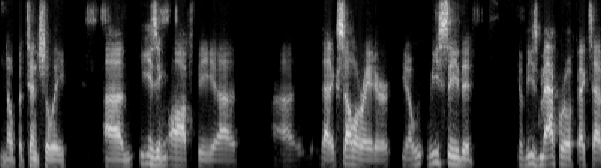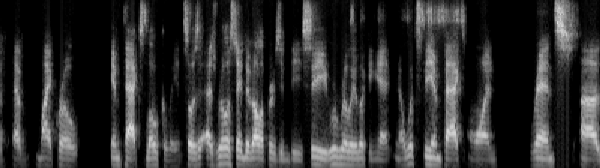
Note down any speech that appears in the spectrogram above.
you know potentially um, easing off the uh, that accelerator, you know, we, see that you know these macro effects have have micro impacts locally. And so as, as real estate developers in DC, we're really looking at you know what's the impact on rents uh,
